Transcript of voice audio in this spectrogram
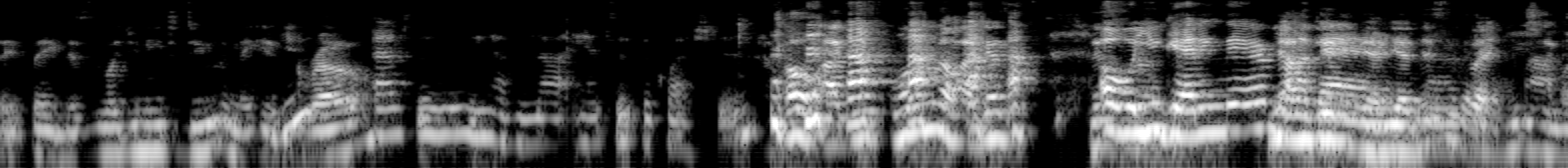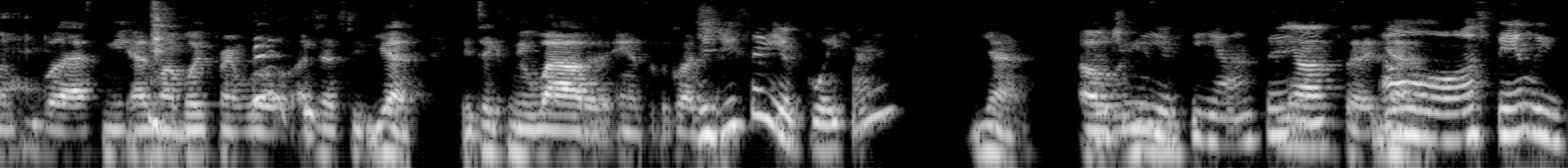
They say this is what you need to do to make it You grow. Absolutely have not answered the question. Oh, I guess. Well, no, no. I guess. This oh, were you getting there? Yeah, My I'm getting there. Yeah, this My is bad. like usually My when bad. people ask me, as my boyfriend will attest to. Yes, it takes me a while to answer the question. Did you say your boyfriend? Yes. Oh, Don't you mean your fiance? fiance. Yes. Oh, Stanley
